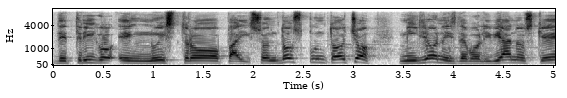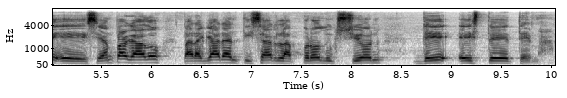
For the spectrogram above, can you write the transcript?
de trigo en nuestro país. Son 2.8 millones de bolivianos que eh, se han pagado para garantizar la producción de este tema.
